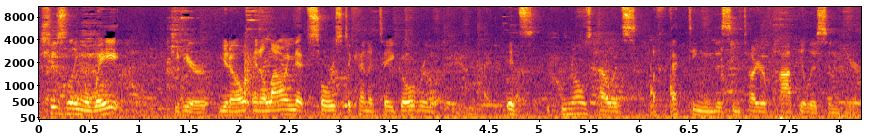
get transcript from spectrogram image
chiseling away here, you know, and allowing that source to kind of take over. It's who knows how it's affecting this entire populace in here,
